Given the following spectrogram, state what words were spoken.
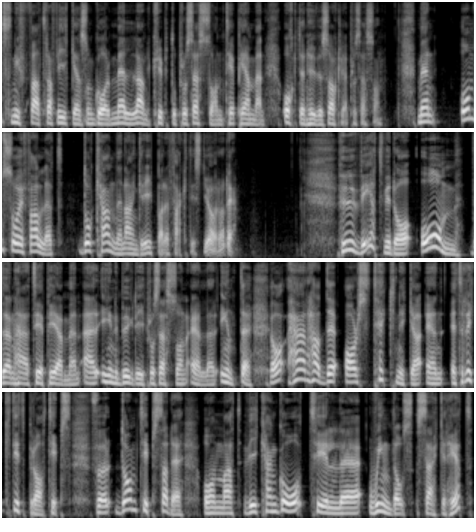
sniffa trafiken som går mellan kryptoprocessorn, TPM, och den huvudsakliga processorn. Men om så är fallet, då kan en angripare faktiskt göra det. Hur vet vi då om den här TPMen är inbyggd i processorn eller inte? Ja, här hade Ars Technica en, ett riktigt bra tips. För de tipsade om att vi kan gå till eh, Windows säkerhet,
